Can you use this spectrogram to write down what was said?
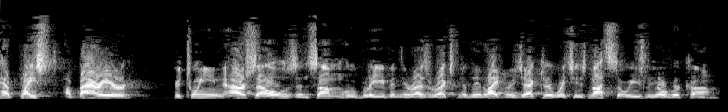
have placed a barrier between ourselves and some who believe in the resurrection of the enlightened rejecter, which is not so easily overcome.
